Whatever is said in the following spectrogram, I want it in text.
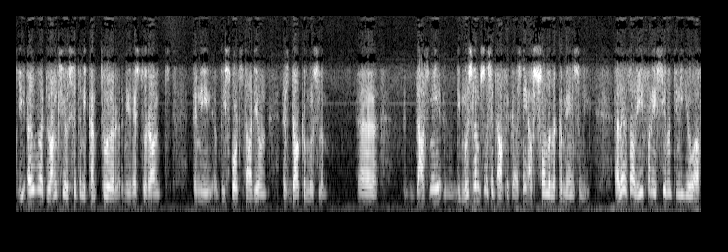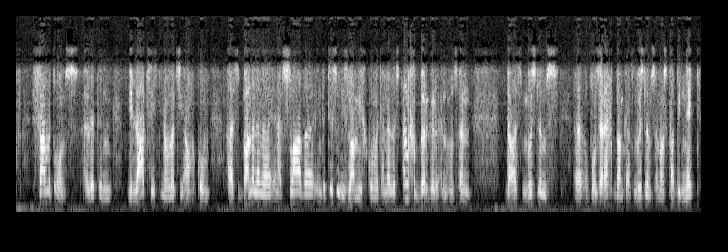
die ou wat langs jou sit in die kantoor, in die restaurant, in die op die sportstadion is dalk 'n moslim. Uh das nie die moslems in Suid-Afrika is nie afsonderlike mense nie. Hulle is al hier van die 17de eeu af saam met ons. Hulle het in die laat 1600s hier aangekom as bannelinge en as slawe en dit is hoe Islam hier gekom het en hulle is ingeburger in ons in. Daar's moslems uh, op ons regbank as moslems in ons kabinet.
